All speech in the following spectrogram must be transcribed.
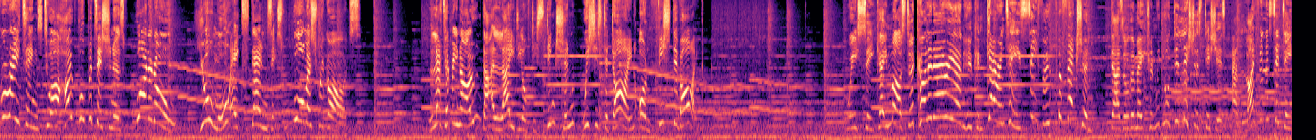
Greetings to our hopeful petitioners, one and all! Yulmore extends its warmest regards. Let it be known that a lady of distinction wishes to dine on fish divine. We seek a master culinarian who can guarantee seafood perfection. Dazzle the matron with your delicious dishes, and life in the city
